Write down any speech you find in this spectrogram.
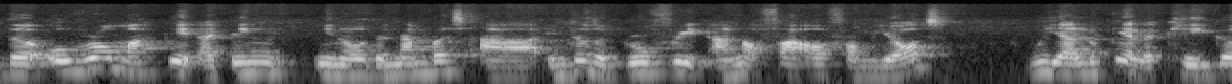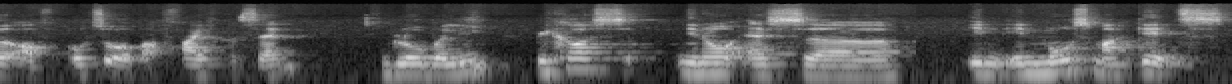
The overall market, I think, you know, the numbers are in terms of growth rate are not far off from yours. We are looking at a CAGR of also about five percent globally because you know, as uh, in in most markets,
